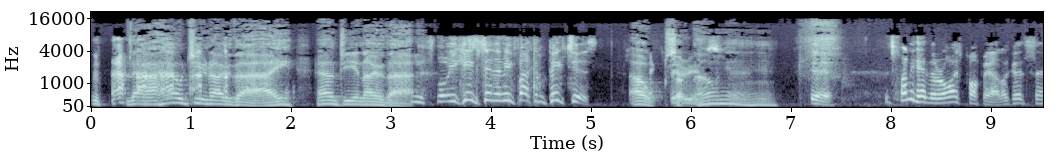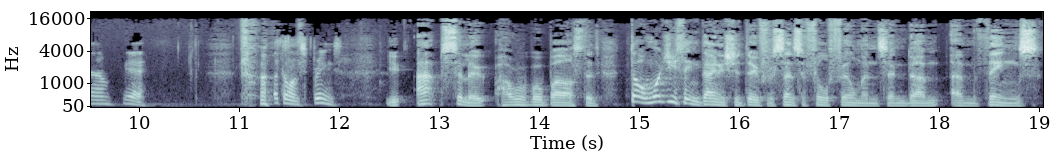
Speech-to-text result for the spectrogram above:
now, how do you know that, eh? How do you know that? Well, you keep sending me fucking pictures. Oh, so, oh yeah, yeah. Yeah. It's funny how their eyes pop out. Like that's um, yeah. Like they're on springs. You absolute horrible bastard. Don, what do you think Danish should do for a sense of fulfillment and um, and things?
